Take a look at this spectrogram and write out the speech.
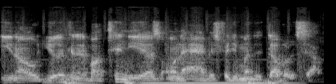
you know, you're looking at about 10 years on the average for your money to double itself.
